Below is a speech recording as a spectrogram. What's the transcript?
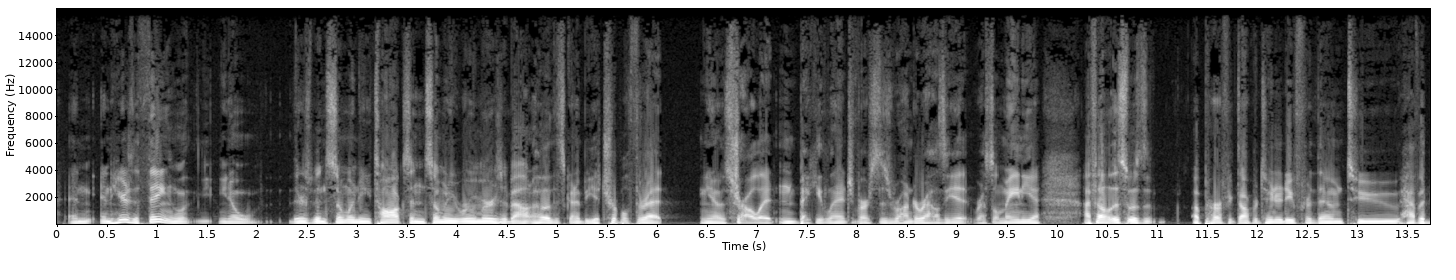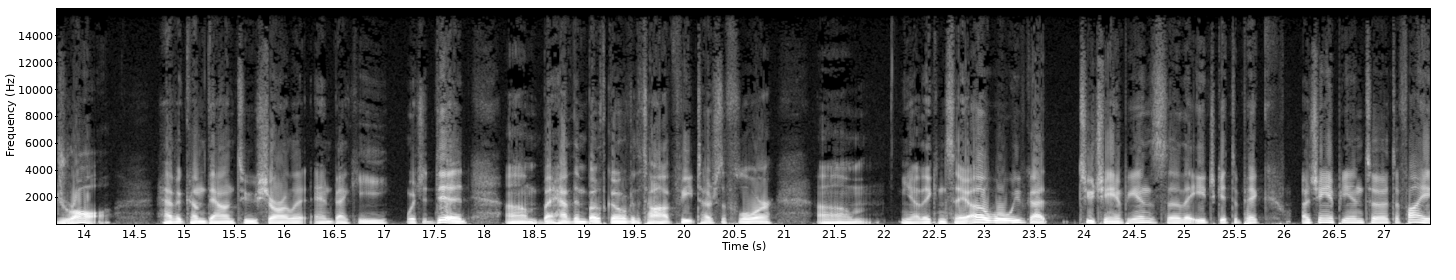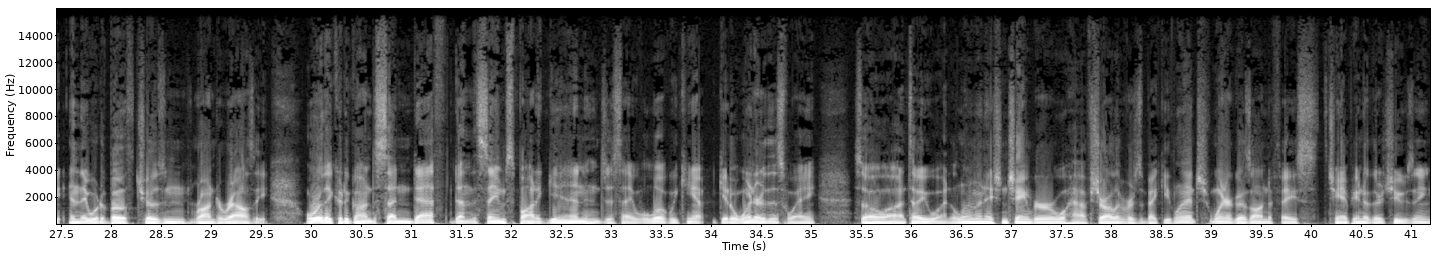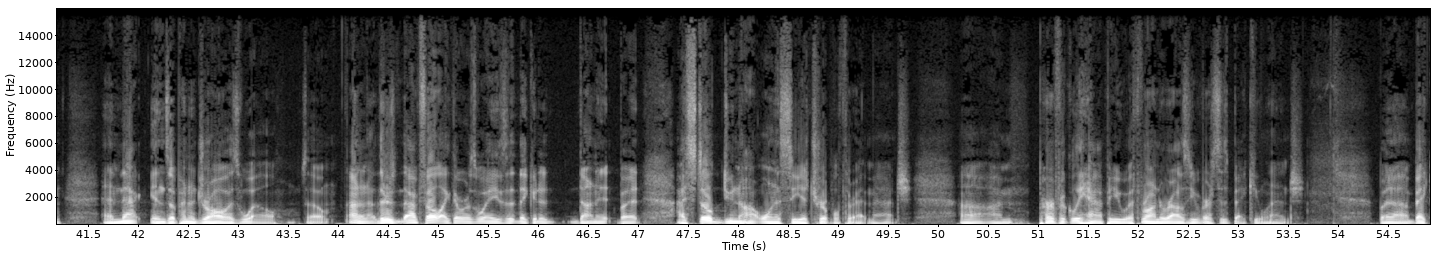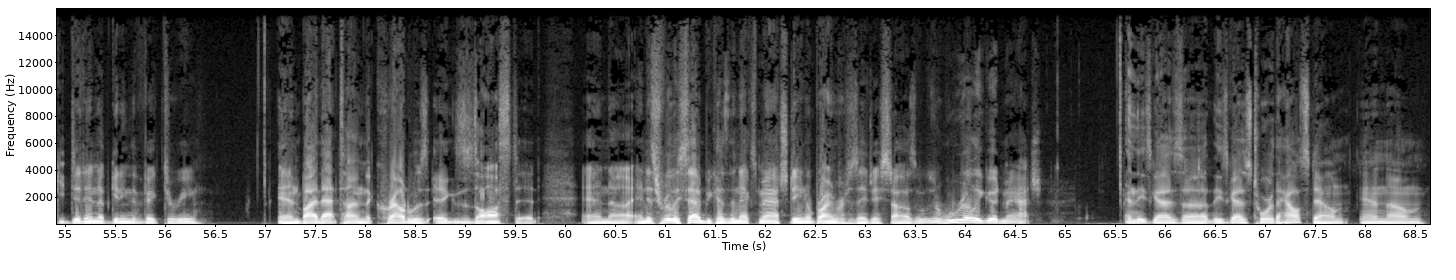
and and here's the thing, you know there's been so many talks and so many rumors about oh there's going to be a triple threat you know Charlotte and Becky Lynch versus Ronda Rousey at WrestleMania. I felt this was a perfect opportunity for them to have a draw have it come down to Charlotte and Becky which it did um, but have them both go over the top feet touch the floor. Um, you know they can say oh well we've got two champions, so they each get to pick a champion to, to fight, and they would have both chosen Ronda Rousey. Or they could have gone to sudden death, done the same spot again, and just say, well, look, we can't get a winner this way. So uh, I tell you what, Elimination Chamber will have Charlotte versus Becky Lynch. Winner goes on to face the champion of their choosing, and that ends up in a draw as well. So I don't know. There's I felt like there was ways that they could have done it, but I still do not want to see a triple threat match. Uh, I'm perfectly happy with Ronda Rousey versus Becky Lynch. But uh, Becky did end up getting the victory. And by that time, the crowd was exhausted, and uh, and it's really sad because the next match, Daniel Bryan versus AJ Styles, it was a really good match, and these guys uh, these guys tore the house down, and um,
